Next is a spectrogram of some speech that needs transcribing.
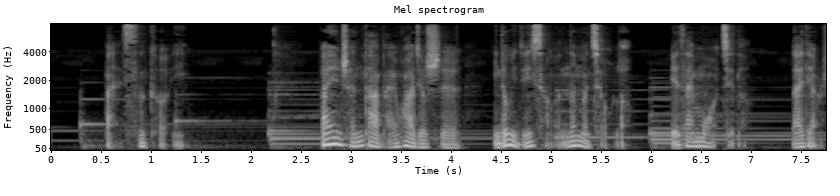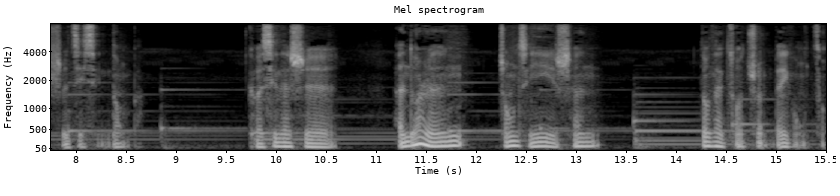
“百思可议”。翻译成大白话就是：你都已经想了那么久了，别再墨迹了，来点实际行动吧。可惜的是，很多人终其一生都在做准备工作。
